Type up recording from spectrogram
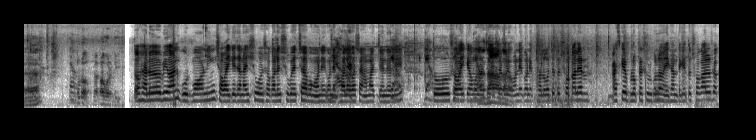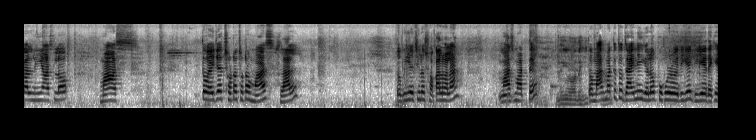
হ্যাঁ? তো হ্যালো এভরিওয়ান গুড মর্নিং। সবাইকে জানাই শুভ সকালের শুভেচ্ছা এবং অনেক অনেক ভালোবাসা আমার চ্যানেলে। তো সবাই কেমন আছে? আশা করি অনেক অনেক ভালোবাসা তো সকালের আজকের ব্লগটা শুরু করলাম এখান থেকে। তো সকাল সকাল নিয়ে আসলো মাছ। তো এই যে ছোট ছোট মাছ লাল। তো গিয়েছিল সকালবেলা মাছ মারতে। তো মাছ মারতে তো যায়নি গেল পুকুরের ওইদিকে গিয়ে দেখে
